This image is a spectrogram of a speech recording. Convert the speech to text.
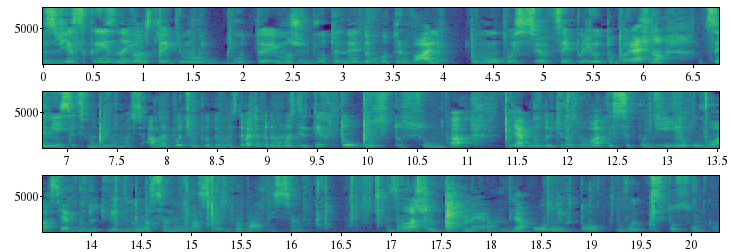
зв'язки, знайомства, які можуть бути, можуть бути недовготривалі. Тому ось в цей період обережно, це місяць ми дивимося, але потім подивимось. Давайте подивимось для тих, хто у стосунках, як будуть розвиватися події у вас, як будуть відносини у вас розвиватися з вашим партнером. Для овні, хто в стосунках.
